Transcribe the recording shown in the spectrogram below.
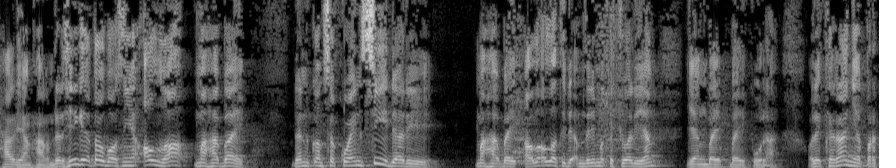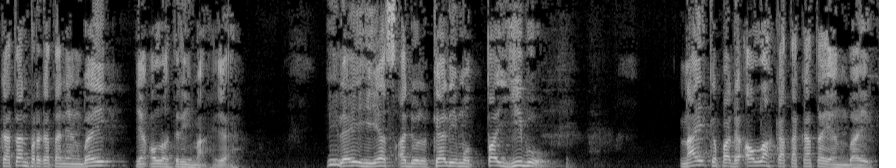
hal yang haram. Dari sini kita tahu bahwasanya Allah Maha baik dan konsekuensi dari Maha baik Allah Allah tidak menerima kecuali yang yang baik-baik pula. Oleh karenanya perkataan-perkataan yang baik yang Allah terima ya. Ilaihi yas'adul kalimut thayyibu naik kepada Allah kata-kata yang baik.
